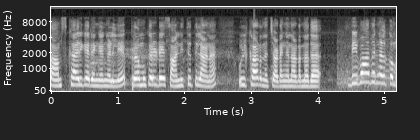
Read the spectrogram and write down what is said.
സാംസ്കാരിക രംഗങ്ങളിലെ പ്രമുഖരുടെ സാന്നിധ്യത്തിലാണ് ഉദ്ഘാടന ചടങ്ങ് നടന്നത്. വിവാദങ്ങൾക്കും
